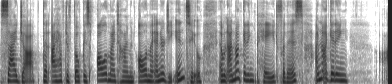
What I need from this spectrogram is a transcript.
side job that I have to focus all of my time and all of my energy into. And when I'm not getting paid for this, I'm not getting Uh,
